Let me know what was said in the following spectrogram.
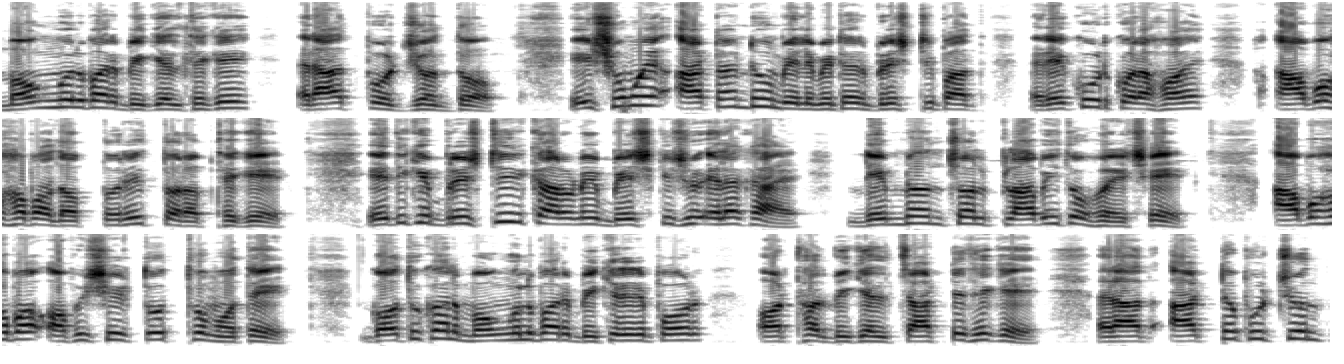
মঙ্গলবার বিকেল থেকে রাত পর্যন্ত। এ সময় আটান্ন মিলিমিটার বৃষ্টিপাত রেকর্ড করা হয় আবহাওয়া দপ্তরের তরফ থেকে। এদিকে বৃষ্টির কারণে বেশ কিছু এলাকায় নিম্নাঞ্চল প্লাবিত হয়েছে। আবহাওয়া অফিসের তথ্য মতে, গতকাল মঙ্গলবার বিকেলের পর, অর্থাৎ বিকেল চারটে থেকে রাত আটটা পর্যন্ত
